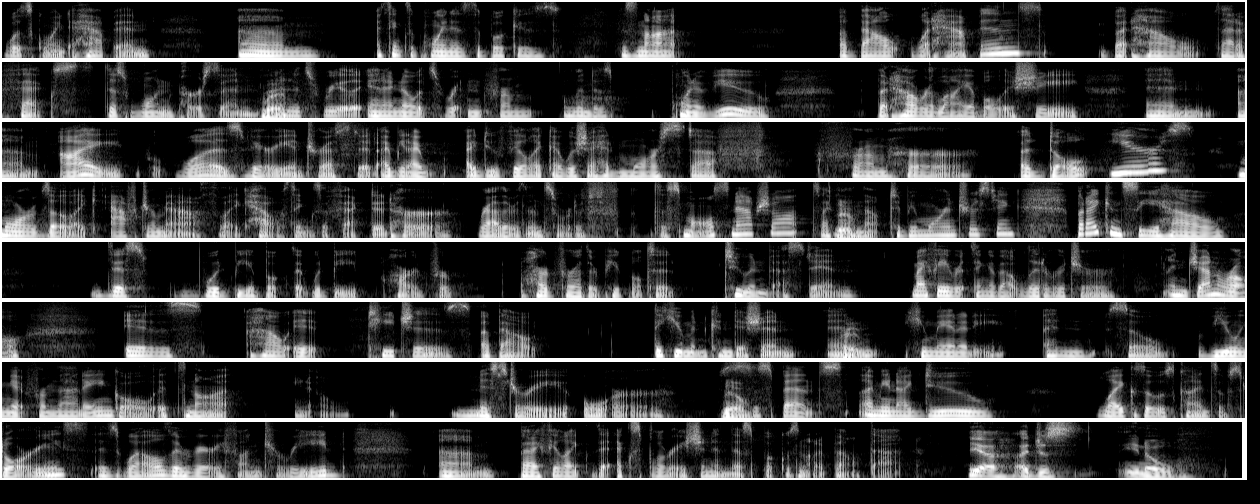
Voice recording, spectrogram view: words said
what's going to happen, um, I think the point is the book is is not about what happens, but how that affects this one person. Right. And it's really, and I know it's written from Linda's point of view, but how reliable is she? And um, I was very interested. I mean, I, I do feel like I wish I had more stuff from her adult years, more of the like aftermath, like how things affected her rather than sort of the small snapshots. I found that to be more interesting. But I can see how this would be a book that would be hard for hard for other people to to invest in. My favorite thing about literature in general is how it teaches about the human condition and Right. humanity. And so viewing it from that angle, it's not, you know, mystery or Yeah. suspense. I mean, I do like those kinds of stories as well. They're very fun to read. Um, but I feel like the exploration in this book was not about that. Yeah, I just you know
